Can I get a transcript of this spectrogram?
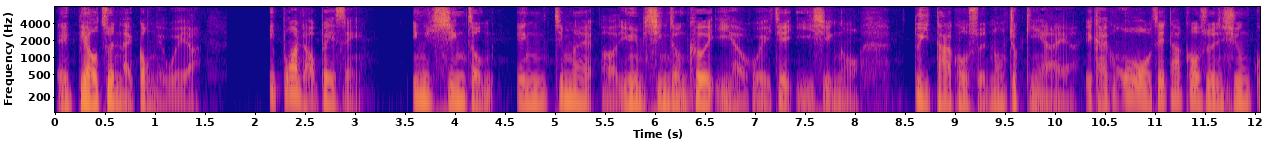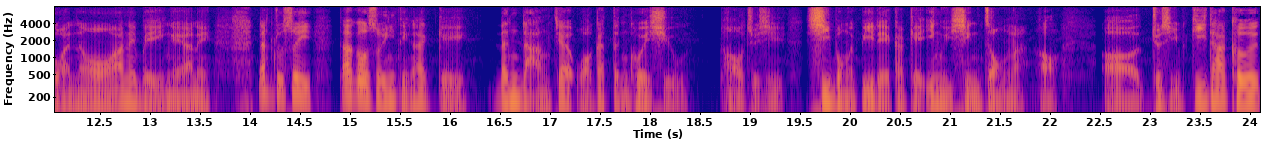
诶，标准来讲的话啊，一般老百姓因为心脏因即卖哦，因为心脏科医学会这医生哦，对胆固醇拢足惊呀，一开讲哦，这胆固醇伤悬哦，安尼袂用的安尼，那所以胆固醇一定爱给咱人在活个长岁数，好，就是死亡的比例较低，因为心脏啦，好。呃，就是其他科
